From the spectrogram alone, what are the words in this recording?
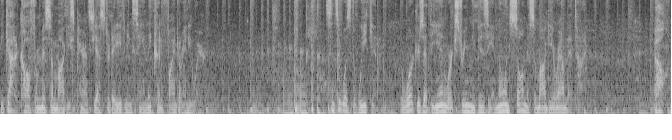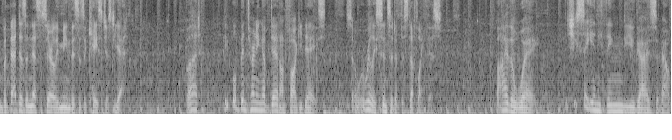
We got a call from Miss Amagi's parents yesterday evening saying they couldn't find her anywhere. Since it was the weekend, the workers at the inn were extremely busy and no one saw Miss Amagi around that time. Oh, but that doesn't necessarily mean this is a case just yet. But people have been turning up dead on foggy days, so we're really sensitive to stuff like this. By the way, did she say anything to you guys about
